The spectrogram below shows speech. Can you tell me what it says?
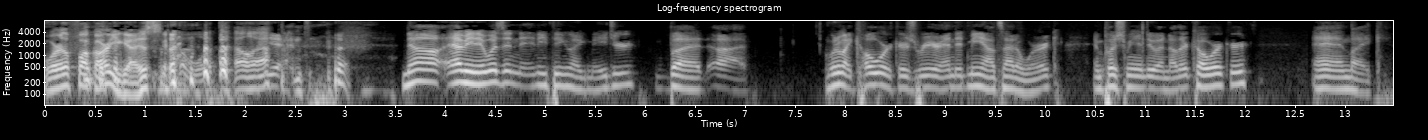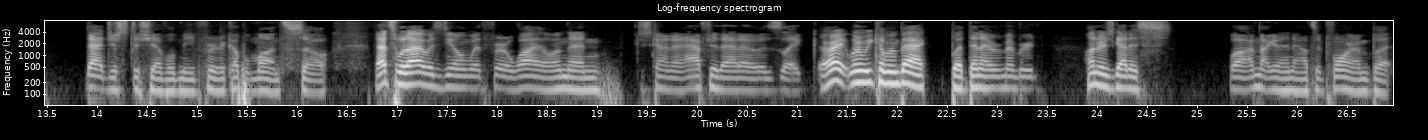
Where the fuck are you guys? what the hell Yeah. happened? No, I mean it wasn't anything like major, but uh one of my coworkers rear-ended me outside of work and pushed me into another coworker, and like that just disheveled me for a couple months. So that's what I was dealing with for a while, and then just kind of after that, I was like, "All right, when are we coming back?" But then I remembered Hunter's got his. Well, I'm not gonna announce it for him, but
